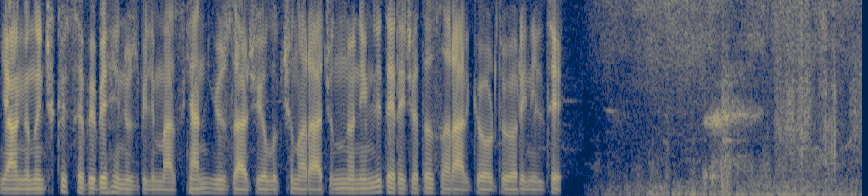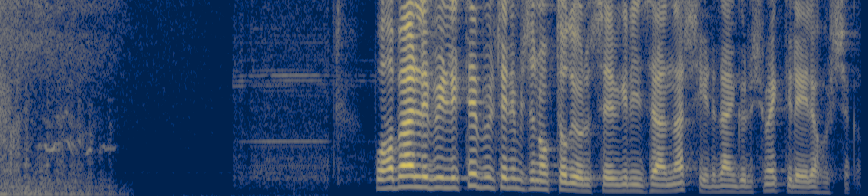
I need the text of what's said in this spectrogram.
Yangının çıkış sebebi henüz bilinmezken yüzlerce yıllık çınar ağacının önemli derecede zarar gördüğü öğrenildi. Bu haberle birlikte bültenimizi noktalıyoruz sevgili izleyenler. Yeniden görüşmek dileğiyle, hoşçakalın.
